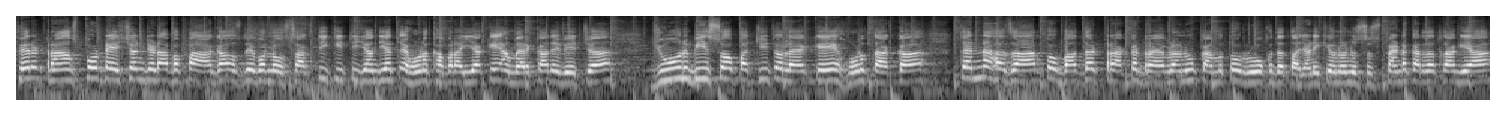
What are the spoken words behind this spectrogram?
ਫਿਰ ਟਰਾਂਸਪੋਰਟੇਸ਼ਨ ਜਿਹੜਾ ਵਿਭਾਗ ਆ ਉਸ ਦੇ ਵੱਲੋਂ ਸਖਤੀ ਕੀਤੀ ਜਾਂਦੀ ਹੈ ਤੇ ਹੁਣ ਖਬਰ ਆਈ ਆ ਕਿ ਅਮਰੀਕਾ ਦੇ ਵਿੱਚ ਜੂਨ 2025 ਤੋਂ ਲੈ ਕੇ ਹੁਣ ਤੱਕ 3000 ਤੋਂ ਵੱਧ ਟਰੱਕ ਡਰਾਈਵਰਾਂ ਨੂੰ ਕੰਮ ਤੋਂ ਰੋਕ ਦਿੱਤਾ ਜਾਣੀ ਕਿ ਉਹਨਾਂ ਨੂੰ ਸਸਪੈਂਡ ਕਰ ਦਿੱਤਾ ਗਿਆ,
